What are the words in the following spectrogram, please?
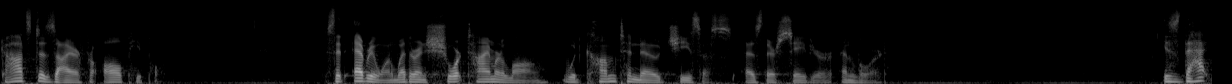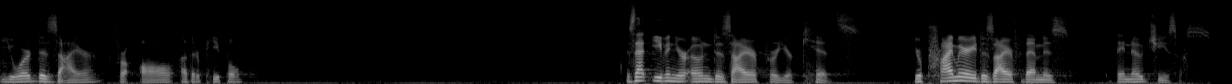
God's desire for all people is that everyone, whether in short time or long, would come to know Jesus as their Savior and Lord. Is that your desire for all other people? Is that even your own desire for your kids? Your primary desire for them is that they know Jesus.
